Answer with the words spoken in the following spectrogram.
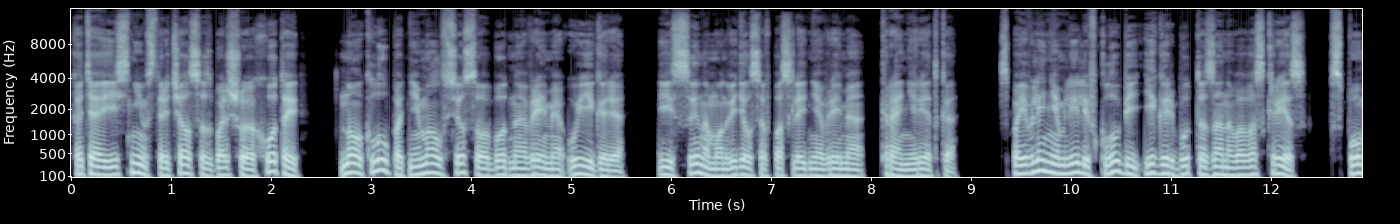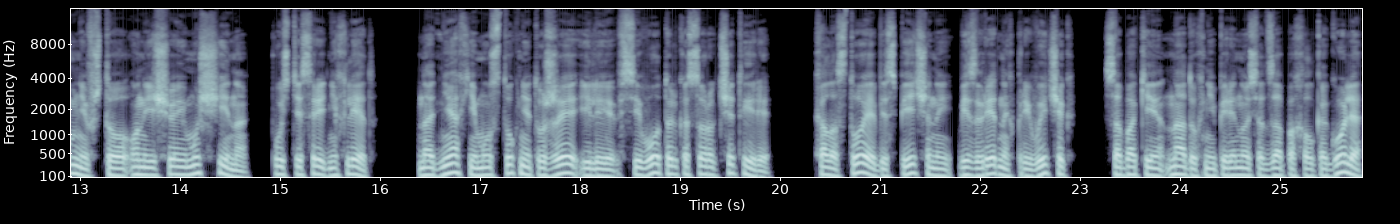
Хотя и с ним встречался с большой охотой, но клуб отнимал все свободное время у Игоря, и с сыном он виделся в последнее время крайне редко. С появлением Лили в клубе Игорь будто заново воскрес, вспомнив, что он еще и мужчина, пусть и средних лет. На днях ему стукнет уже или всего только 44. Холостой, обеспеченный, без вредных привычек, собаки на дух не переносят запах алкоголя,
